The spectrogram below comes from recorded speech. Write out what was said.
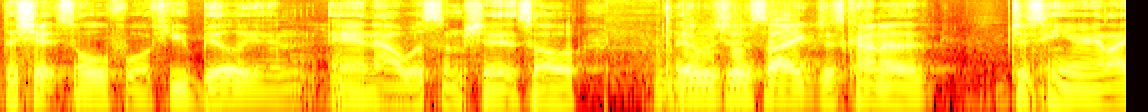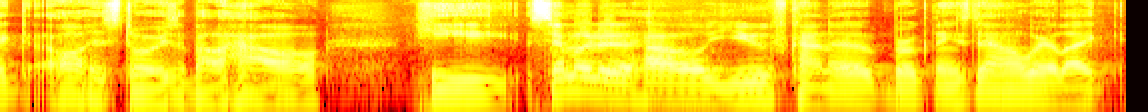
the shit sold for a few billion, and that was some shit. So it was just like, just kind of just hearing like all his stories about how he, similar to how you've kind of broke things down, where like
